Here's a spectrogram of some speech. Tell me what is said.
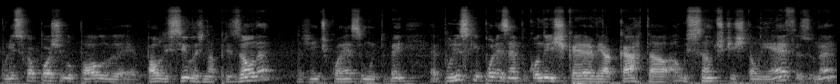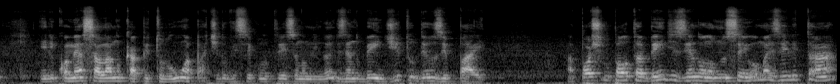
Por isso que o apóstolo Paulo, é, Paulo e Silas na prisão, né? A gente conhece muito bem. É por isso que, por exemplo, quando ele escreve a carta aos santos que estão em Éfeso, né? Ele começa lá no capítulo 1, a partir do versículo 3, se eu não me engano, dizendo: Bendito Deus e Pai. O apóstolo Paulo está bem dizendo o nome do Senhor, mas ele está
